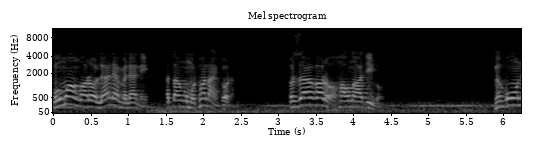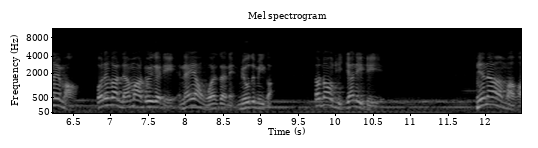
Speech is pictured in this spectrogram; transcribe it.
မုံမောင်ကတော့လမ်းနဲ့မလန့်နေအတန်ကိုမထွက်နိုင်တော့တာပါဇာကတော့အဟောင်းသားကြီးပေါ့ငကုန်းထဲမှာဘွန်းကလမ်းမတွေးခဲ့တဲ့အနက်ရောင်ဝက်ဆက်နဲ့အမျိုးသမီးကတောက်တောက်ကြီးကြမ်းနေလေမျက်နှာမှာက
